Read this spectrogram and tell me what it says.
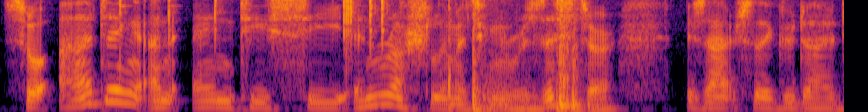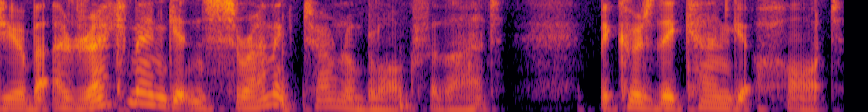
So adding an NTC inrush limiting resistor is actually a good idea, but I'd recommend getting ceramic terminal block for that because they can get hot.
